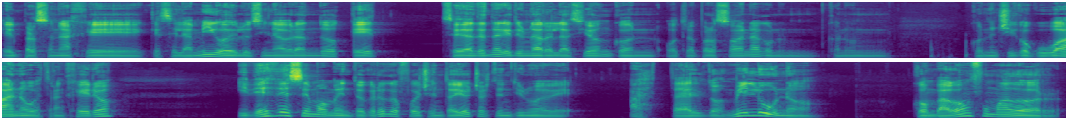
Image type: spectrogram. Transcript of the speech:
el personaje que es el amigo de Lucina Brando, que se da a entender que tiene una relación con otra persona, con un, con un, con un chico cubano o extranjero. Y desde ese momento, creo que fue 88-89, hasta el 2001, con Vagón Fumador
